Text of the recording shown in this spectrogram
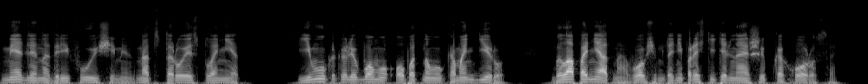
медленно дрейфующими над второй из планет. Ему, как и любому опытному командиру, была понятна, в общем-то, непростительная ошибка Хоруса –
